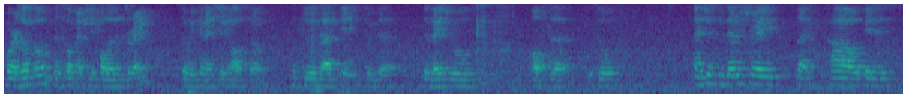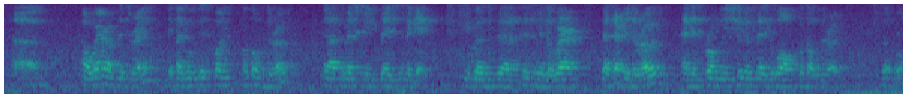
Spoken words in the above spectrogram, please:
horizontal and some actually follow the terrain. So we can actually also include that into the, the base rules of the, the tool. And just to demonstrate like how it is um, aware of the terrain, if I move this point on top of the road, it automatically places a gate because the system is aware that there is a road and it probably shouldn't place a wall on top of the road. So we'll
